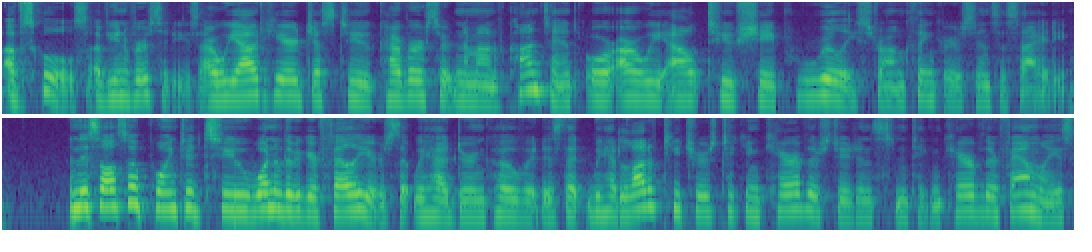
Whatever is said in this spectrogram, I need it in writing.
of schools, of universities. Are we out here just to cover a certain amount of content, or are we out to shape really strong thinkers in society? And this also pointed to one of the bigger failures that we had during COVID is that we had a lot of teachers taking care of their students and taking care of their families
